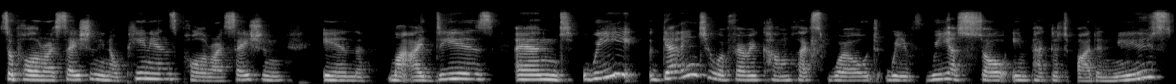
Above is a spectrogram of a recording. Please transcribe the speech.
So polarization in opinions, polarization in my ideas, and we get into a very complex world with we are so impacted by the news,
